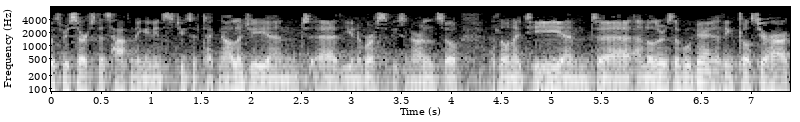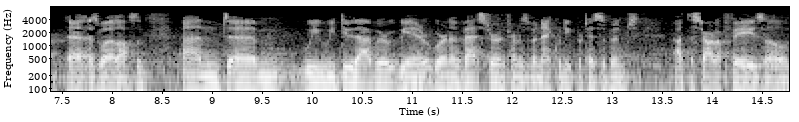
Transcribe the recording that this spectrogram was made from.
with research that's happening in institutes of technology and uh, the universities in Ireland, so Athlone IT and uh, and others that would be, yeah. I think, close to your heart uh, as well, Austin. And um, we, we do that. We're, we're an investor in terms of an equity participant at the startup phase of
